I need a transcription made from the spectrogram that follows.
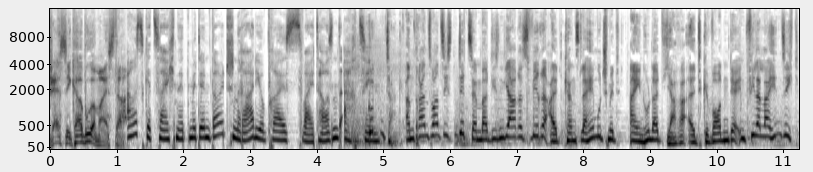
Jessica Burmeister. Ausgezeichnet mit dem Deutschen Radiopreis 2018. Guten Tag. Am 23. Dezember diesen Jahres wäre Altkanzler Helmut Schmidt 100 Jahre alt geworden. Der in vielerlei Hinsicht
